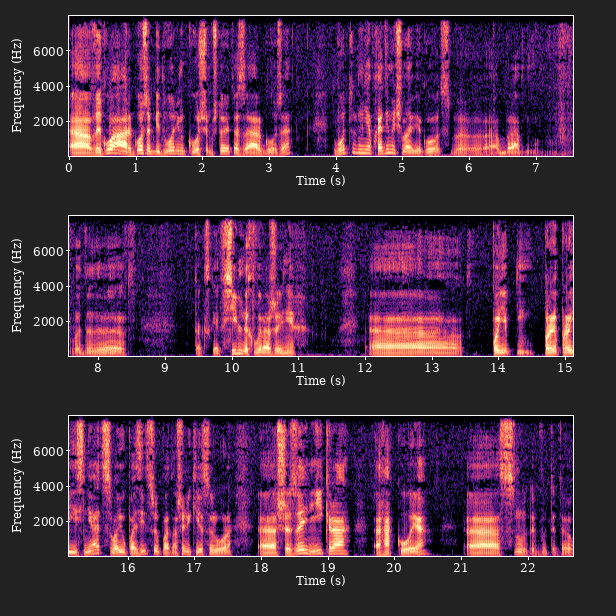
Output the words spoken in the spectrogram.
Э, Вегуа аргоза бидворим кошим. Что это за аргоза? Вот необходимо человеку, как сказать, в сильных выражениях, э, про, прояснять свою позицию по отношению к Есерора. Э, Шезе Никра Гакоя, э, ну, вот это,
